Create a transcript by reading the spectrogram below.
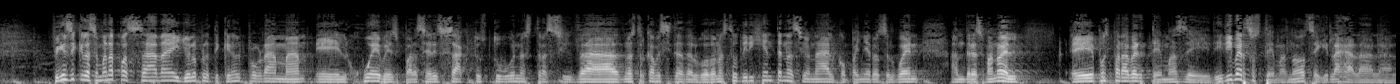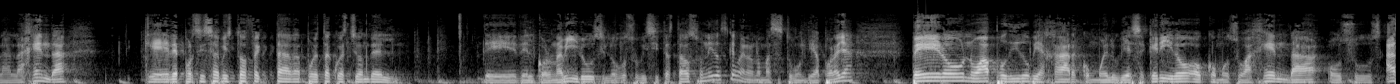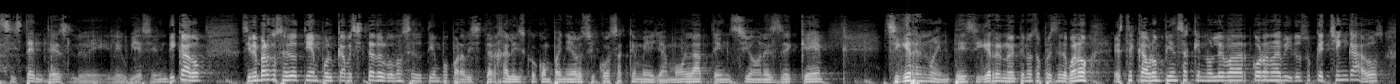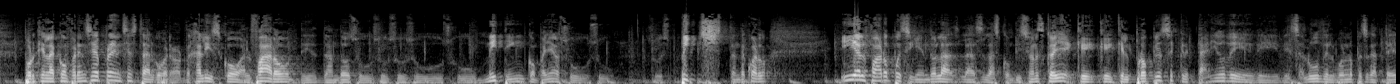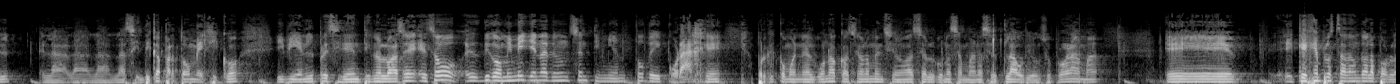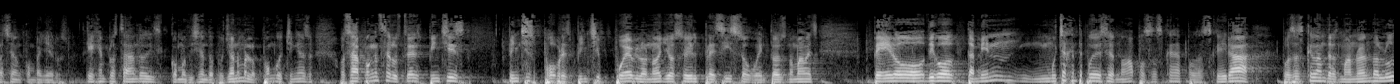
Fíjense que la semana pasada, y yo lo platiqué en el programa, el jueves, para ser exacto, estuvo en nuestra ciudad, nuestra cabecita de algodón, nuestro dirigente nacional, compañeros, el buen Andrés Manuel, eh, pues para ver temas de, de diversos temas, ¿no? Seguir la, la, la, la agenda, que de por sí se ha visto afectada por esta cuestión del, de, del coronavirus y luego su visita a Estados Unidos, que bueno, nomás estuvo un día por allá, pero no ha podido viajar como él hubiese querido o como su agenda o sus asistentes le, hubiesen indicado. Sin embargo, se dio tiempo, el cabecita de algodón se dio tiempo para visitar Jalisco, compañeros, y cosa que me llamó la atención es de que sigue renuente, sigue renuente nuestro presidente. Bueno, este cabrón piensa que no le va a dar coronavirus o qué chingados, porque en la conferencia de prensa está el gobernador de Jalisco, Alfaro, dando su, su, su, su, su meeting, compañero, su, su, su speech, ¿están de acuerdo? Y Alfaro, pues siguiendo las, las, las condiciones que, oye, que, que, que el propio secretario de, de, de, salud, el buen López Gatel, la, la, la, las indica para todo México, y viene el presidente y no lo hace. Eso, es, digo, a mí me llena de un sentimiento de coraje, porque como en alguna ocasión lo mencionó hace algunas semanas el Claudio en su programa, eh, ¿Qué ejemplo está dando a la población, compañeros? ¿Qué ejemplo está dando como diciendo, pues yo no me lo pongo, chingados? O sea, pónganselo ustedes, pinches, pinches pobres, pinche pueblo, ¿no? Yo soy el preciso, güey, entonces no mames. Pero, digo, también mucha gente puede decir, no, pues es que, pues es que irá, pues es que el Andrés Manuel no lo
